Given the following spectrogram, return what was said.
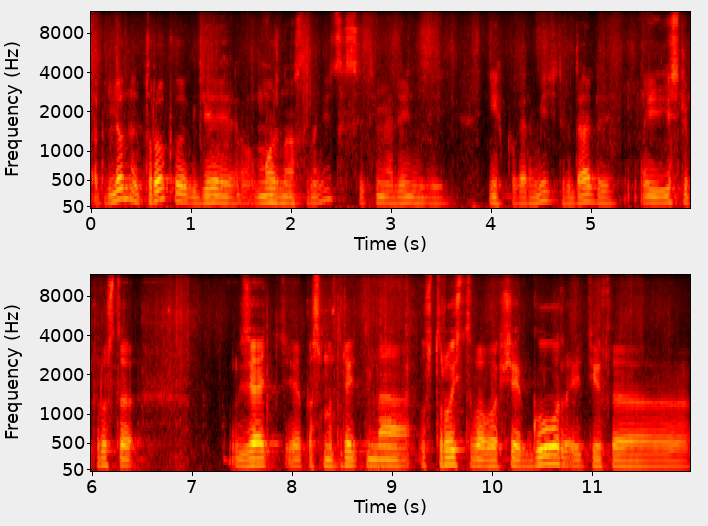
определенные тропы, где можно остановиться с этими оленями, их покормить и так далее. И если просто взять, э, посмотреть на устройство вообще гор, этих э,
